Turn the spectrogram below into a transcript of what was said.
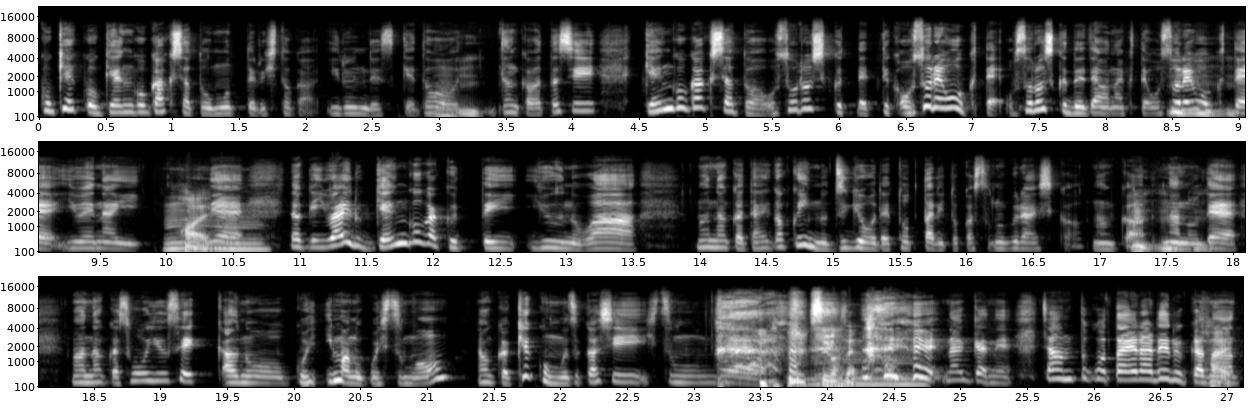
こう結構言語学者と思ってる人がいるんですけど、うんなんか私言語学者とは恐ろしくてっていうか恐れ多くて恐ろしくてではなくて恐れ多くて言えないうんはい。でうんだからいわゆる言語学っていうのはまあなんか大学院の授業で取ったりとかそのぐらいしかなんかうんうんうん。なので、まあなんかそういうせあのご今のご質問？なんか結構難しい質問で。すいません。なんかねちゃんと答えられるかはない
